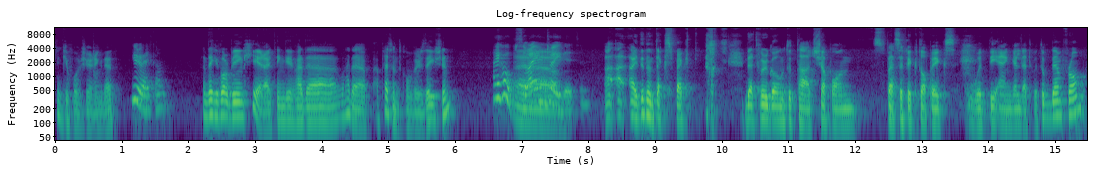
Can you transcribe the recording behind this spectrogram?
Thank you for sharing that. You're welcome. And thank you for being here. I think you had a, we had a, a pleasant conversation. I hope so. I enjoyed Um, it. I, I- I didn't expect that we're going to touch upon specific topics with the angle that we took them from.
